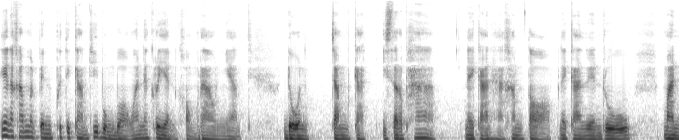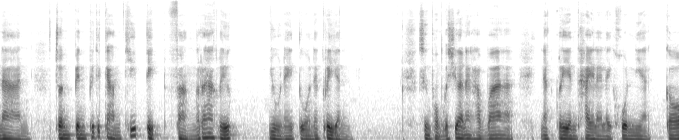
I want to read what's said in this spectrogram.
นี่แหละครับมันเป็นพฤติกรรมที่บ่งบอกว่านักเรียนของเราเนี่ยโดนจำกัดอิสรภาพ ในการหาคำตอบในการเรียนรู้มานาน จนเป็นพฤติกรรมที่ติดฝังรากลึกอยู่ในตัวนักเรียน ซึ่งผมก็เชื่อนะครับว่านักเรียนไทยหลาย ๆ คนเนี่ยก็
